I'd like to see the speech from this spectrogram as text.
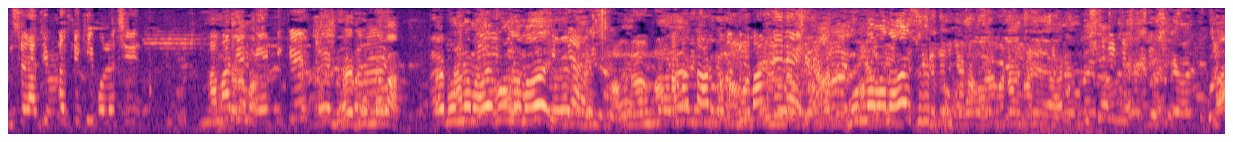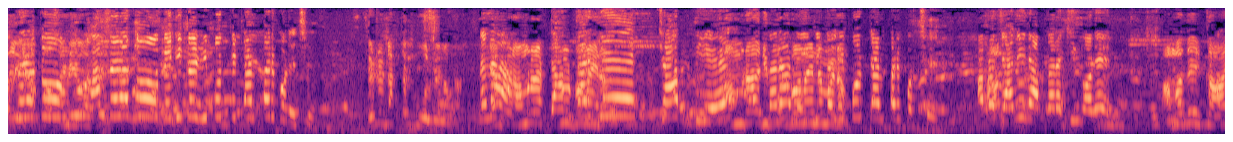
মিস্টার রাজীব পালকে কি বলেছি? আমাদের মেয়েটিকে আপনারা তো আপনারা তো মেডিকেল রিপোর্টকে ট্যাম্পার করেছে। সেটা ডাক্তারকে বলবেন না। না আমরা রিপোর্ট বানাই না। ডাক্তারকে চাপ দিয়ে। রিপোর্ট ট্যাম্পার করছে। আমরা জানি না আপনারা কি করেন। আমাদের কাজ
